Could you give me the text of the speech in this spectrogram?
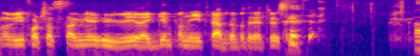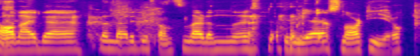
Når vi fortsatt stanger huet i veggen på 9,30 på 3000. Ja, nei, det, den der distansen der, den eh, tror jeg snart gir opp.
